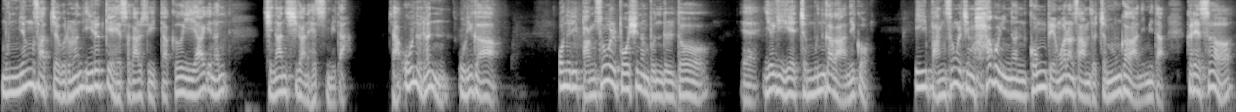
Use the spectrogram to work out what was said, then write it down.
문명사적으로는 이렇게 해석할 수 있다. 그 이야기는 지난 시간에 했습니다. 자 오늘은 우리가 오늘 이 방송을 보시는 분들도 예, 여기에 전문가가 아니고 이 방송을 지금 하고 있는 공병호라는 사람도 전문가가 아닙니다. 그래서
